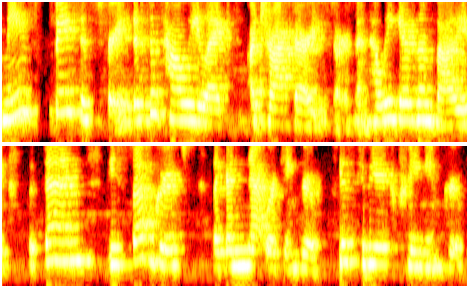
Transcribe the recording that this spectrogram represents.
main space is free. This is how we like attract our users and how we give them value. But then these subgroups, like a networking group, this could be a premium group,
